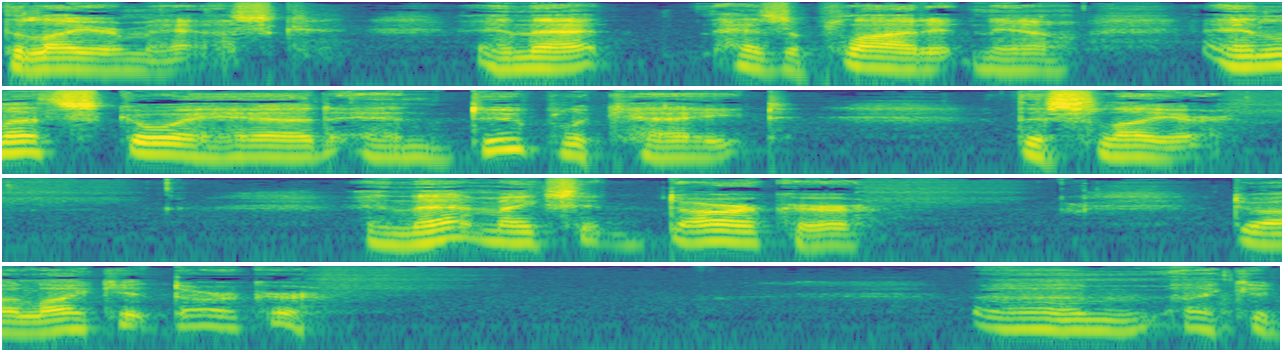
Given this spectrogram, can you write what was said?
the layer mask. And that has applied it now. And let's go ahead and duplicate this layer. And that makes it darker. Do I like it darker? Um, I could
